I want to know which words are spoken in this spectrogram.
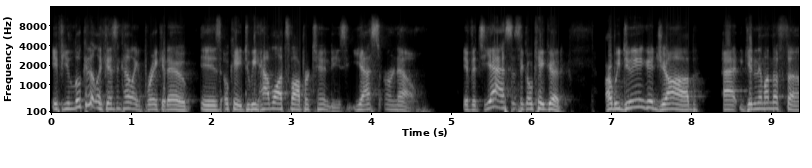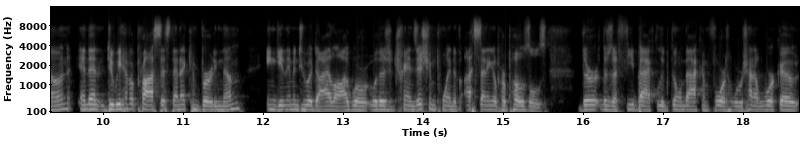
If you look at it like this and kind of like break it out, is okay, do we have lots of opportunities? Yes or no? If it's yes, it's like, okay, good. Are we doing a good job at getting them on the phone? And then do we have a process then at converting them and getting them into a dialogue where, where there's a transition point of us sending out proposals? There, there's a feedback loop going back and forth where we're trying to work out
